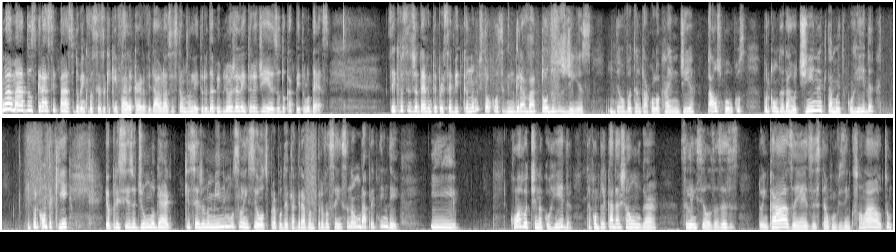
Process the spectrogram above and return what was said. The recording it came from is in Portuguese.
Olá, amados, graça e paz, tudo bem com vocês? Aqui quem fala é Carla Vidal e nós estamos na leitura da Bíblia. Hoje é a leitura de Êxodo, capítulo 10. Sei que vocês já devem ter percebido que eu não estou conseguindo gravar todos os dias, então eu vou tentar colocar em dia aos poucos, por conta da rotina, que está muito corrida, e por conta que eu preciso de um lugar que seja no mínimo silencioso para poder estar tá gravando para vocês, senão não dá para entender. E com a rotina corrida, tá complicado achar um lugar silencioso. Às vezes tô em casa e às vezes tenho com um vizinho com som alto,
